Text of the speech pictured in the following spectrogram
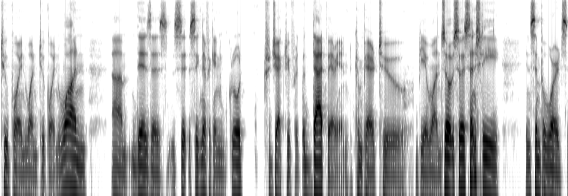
2.1, 2.1, um, there's a significant growth trajectory for that variant compared to BA1. So so essentially, in simple words,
